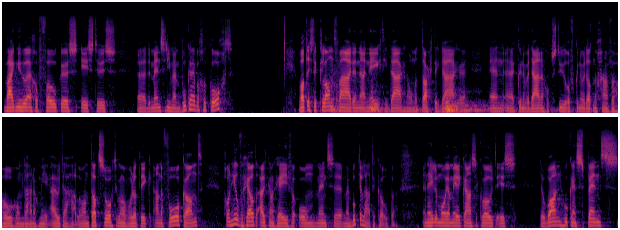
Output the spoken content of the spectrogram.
waar ik nu heel erg op focus is dus uh, de mensen die mijn boek hebben gekocht. Wat is de klantwaarde na 90 dagen, 180 dagen? En uh, kunnen we daar nog op sturen of kunnen we dat nog gaan verhogen om daar nog meer uit te halen? Want dat zorgt er gewoon voor dat ik aan de voorkant gewoon heel veel geld uit kan geven om mensen mijn boek te laten kopen. Een hele mooie Amerikaanse quote is: The one who can spend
